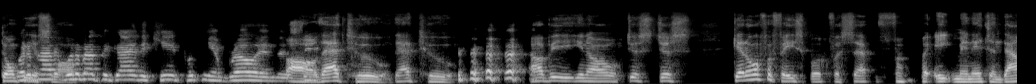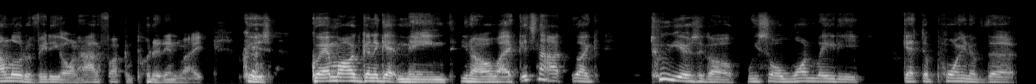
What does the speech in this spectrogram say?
Don't what be about, a slob. What about the guy that can't put the umbrella in the? Oh, sand? that too. That too. I'll be, you know, just just get off of Facebook for, set, for for eight minutes and download a video on how to fucking put it in right. Because grandma's gonna get maimed. You know, like it's not like two years ago we saw one lady get the point of the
